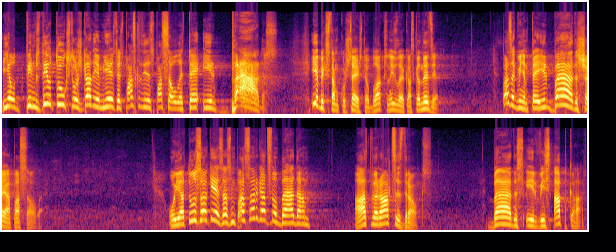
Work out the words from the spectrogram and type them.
Jau pirms 2000 gadiem, ja es paskatīties pasaulē, te ir bēdas. Iebiks tam, kurš sēž tev blakus un izliekas, ka nedzird. Pasaki viņam, te ir bēdas šajā pasaulē. Un, ja tu saki, es esmu pasargāts no bēdām, atver acis, draugs. Bēdas ir visapkārt.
